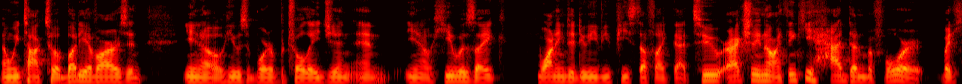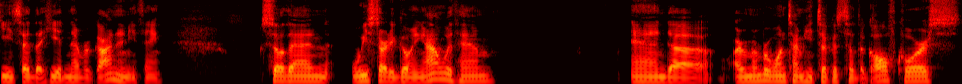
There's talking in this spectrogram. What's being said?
and we talked to a buddy of ours and, you know, he was a border patrol agent and, you know, he was like wanting to do EVP stuff like that too. Or actually, no, I think he had done before, but he said that he had never gotten anything. So then we started going out with him and uh, I remember one time he took us to the golf course.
